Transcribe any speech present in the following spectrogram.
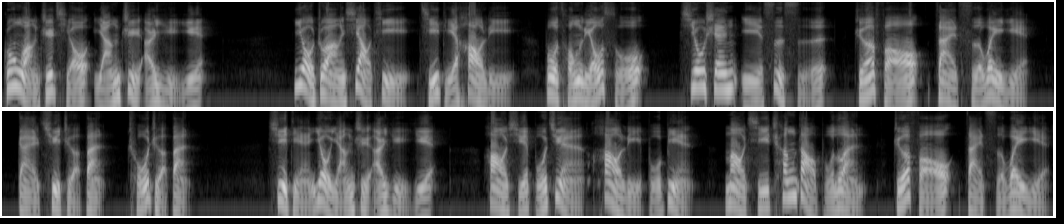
公往之求，杨志而语曰：“幼壮孝悌，其迭好礼，不从流俗，修身以四死者否？在此位也。改去者半，除者半。”续典又杨志而语曰：“好学不倦，好礼不变，冒其称道不乱者否？在此位也。”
